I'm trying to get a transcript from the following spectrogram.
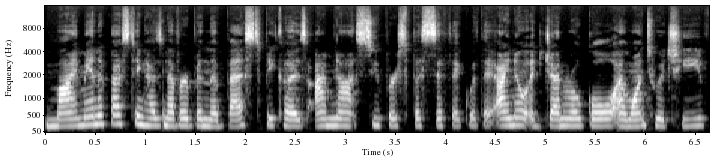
my manifesting has never been the best because I'm not super specific with it. I know a general goal I want to achieve,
